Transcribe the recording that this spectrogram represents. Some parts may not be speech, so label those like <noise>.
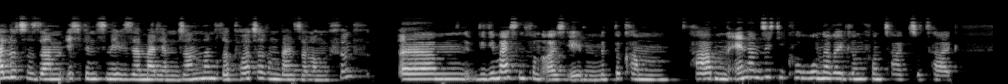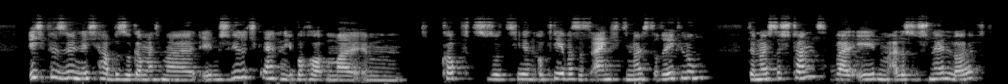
Hallo zusammen, ich bin Smevisa Mariam Jandan, Reporterin bei Salon 5. Ähm, wie die meisten von euch eben mitbekommen haben, ändern sich die Corona-Regelungen von Tag zu Tag. Ich persönlich habe sogar manchmal eben Schwierigkeiten, überhaupt mal im Kopf zu sortieren, okay, was ist eigentlich die neueste Regelung, der neueste Stand, weil eben alles so schnell läuft.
